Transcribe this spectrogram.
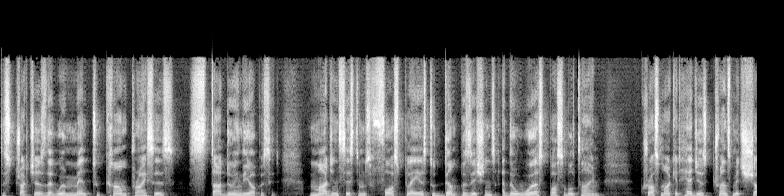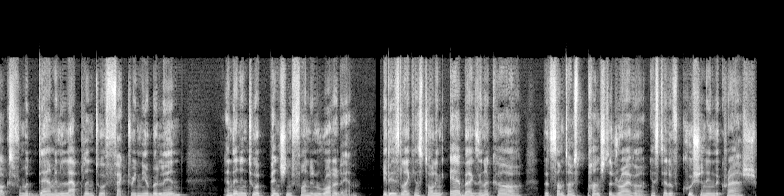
The structures that were meant to calm prices start doing the opposite. Margin systems force players to dump positions at the worst possible time. Cross market hedges transmit shocks from a dam in Lapland to a factory near Berlin, and then into a pension fund in Rotterdam. It is like installing airbags in a car that sometimes punch the driver instead of cushioning the crash.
